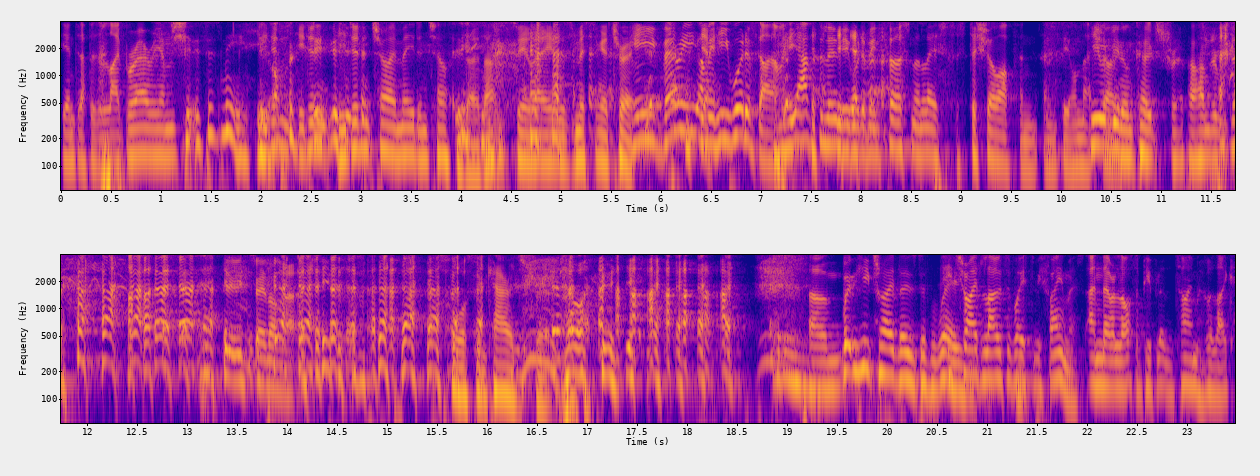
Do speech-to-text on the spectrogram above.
He ended up as a librarian. Shit, is this me? He didn't, he didn't. He didn't try Made in Chelsea though. That's where he was missing a trick. He very, I mean, he would have done. I mean, he absolutely would have been first on the list to show up and, and be on that He show. would have been on coach trip, 100%. He'd be straight on that. Horse and carriage trip. But he tried loads of different ways. He tried loads of ways to be famous, and there were lots of people at the time who were like,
